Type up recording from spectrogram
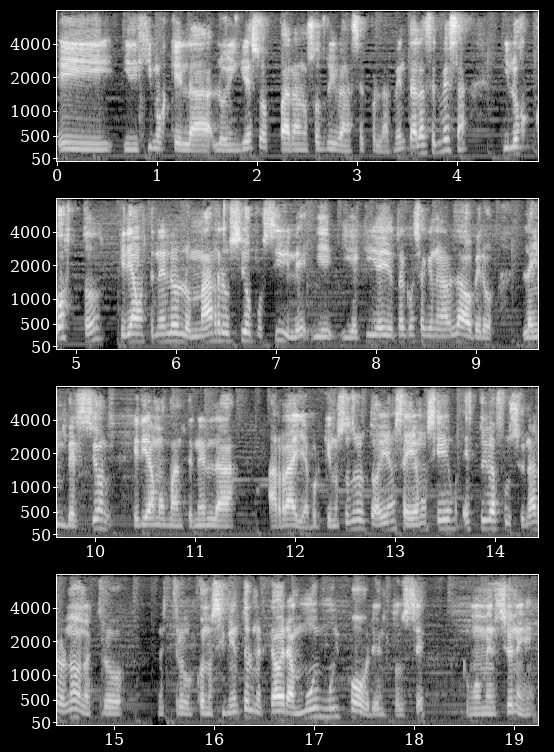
y, dijimos que los ingresos para nosotros iban a ser por las ventas de la cerveza, y los costos queríamos tenerlos lo más reducido posible, y, y aquí hay otra cosa que no he hablado, pero la inversión queríamos mantenerla a raya, porque nosotros todavía no sabíamos si esto iba a funcionar o no. Nuestro, nuestro conocimiento del mercado era muy, muy pobre, entonces, como mencioné,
